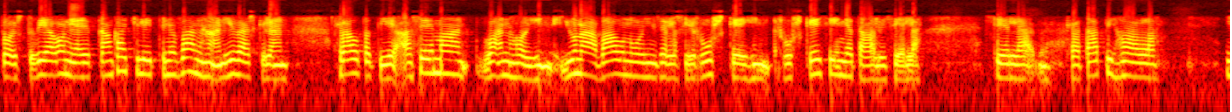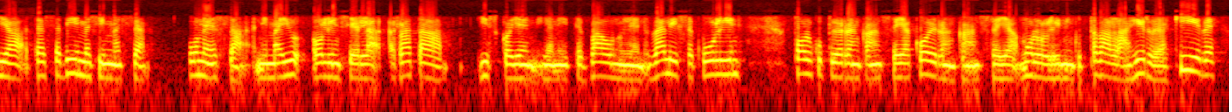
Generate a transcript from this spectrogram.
toistuvia unia, jotka on kaikki liittynyt vanhaan Jyväskylän rautatieasemaan, vanhoihin junavaunuihin, sellaisiin ruskeihin, ruskeisiin, jota oli siellä, siellä ratapihalla. Ja tässä viimeisimmässä unessa, niin mä ju, olin siellä rataiskojen ja niiden vaunujen välissä, kuljin polkupyörän kanssa ja koiran kanssa ja mulla oli niin kuin tavallaan hirveä kiire –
